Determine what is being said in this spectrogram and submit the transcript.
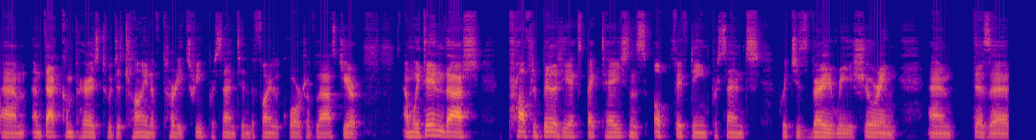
Um, and that compares to a decline of 33% in the final quarter of last year. And within that, profitability expectations up 15%, which is very reassuring. And there's a,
